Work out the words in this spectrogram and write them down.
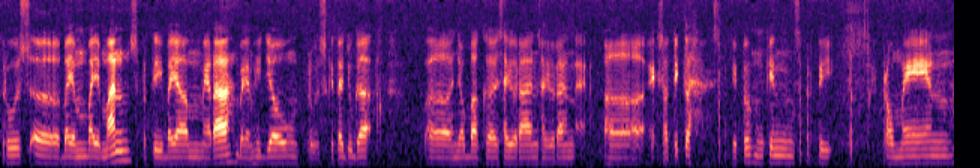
terus eh, bayam-bayaman seperti bayam merah, bayam hijau, terus kita juga eh, nyoba ke sayuran-sayuran eh, eksotik lah seperti itu mungkin seperti romen,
